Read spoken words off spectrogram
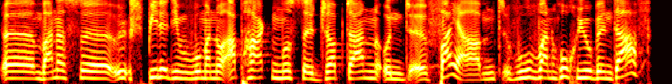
äh, waren das äh, Spiele, die, wo man nur abhaken musste, Job done und äh, Feierabend, wo man hochjubeln darf.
